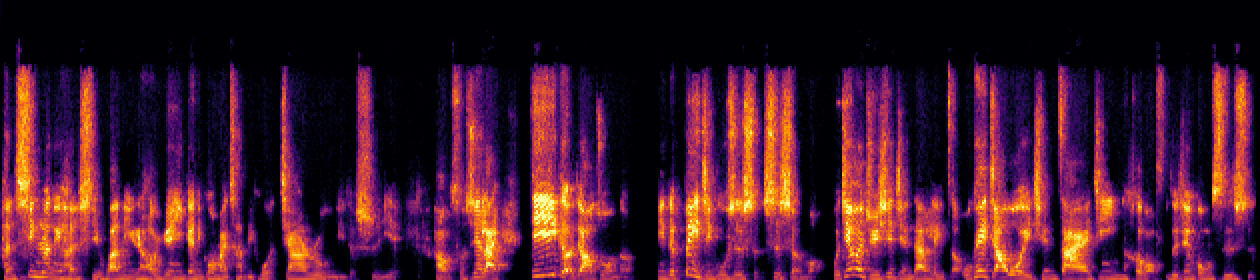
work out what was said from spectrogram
很信任你，很喜欢你，然后愿意跟你购买产品或加入你的事业。好，首先来第一个叫做呢，你的背景故事是是什么？我今天会举一些简单的例子，我可以讲我以前在经营贺宝福这间公司时，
